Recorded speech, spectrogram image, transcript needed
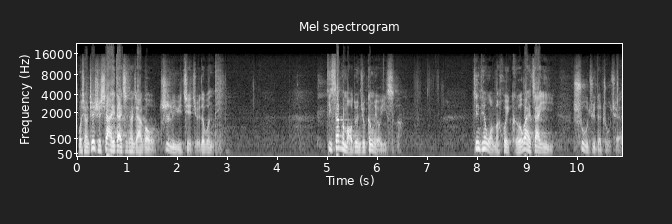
我想，这是下一代计算架构致力于解决的问题。第三个矛盾就更有意思了。今天我们会格外在意数据的主权，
